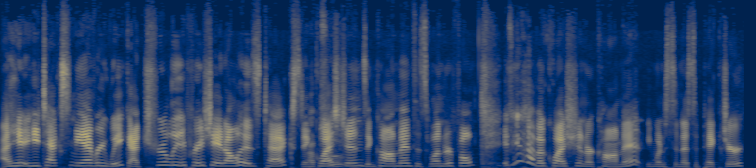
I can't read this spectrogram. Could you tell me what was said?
I hear he texts me every week. I truly appreciate all his texts and Absolutely. questions and comments. It's wonderful. If you have a question or comment, you want to send us a picture,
